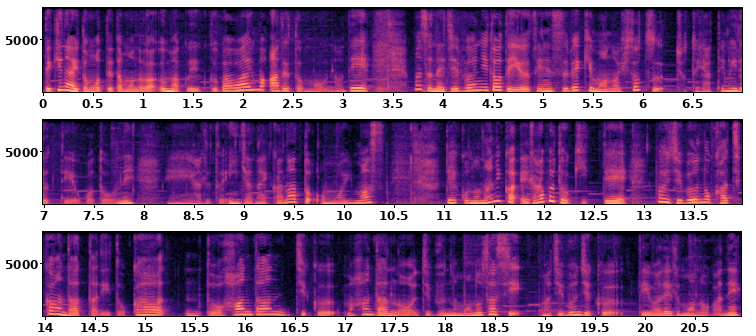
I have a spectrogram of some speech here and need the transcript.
できないと思ってたものがうまくいく場合もあると思うのでまずね自分にとって優先すべきもの一つちょっとやってみるっていうことをね、えー、やるといいんじゃないかなと思います。でこの何か選ぶ時ってやっぱり自分の価値観だったりとか、うんと、判断軸、まあ、判断の自分の物差し、まあ、自分軸って言われるものがね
